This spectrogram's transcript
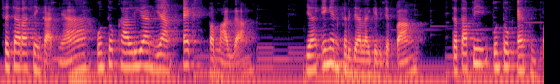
Secara singkatnya, untuk kalian yang ex pemagang yang ingin kerja lagi di Jepang, tetapi untuk N4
